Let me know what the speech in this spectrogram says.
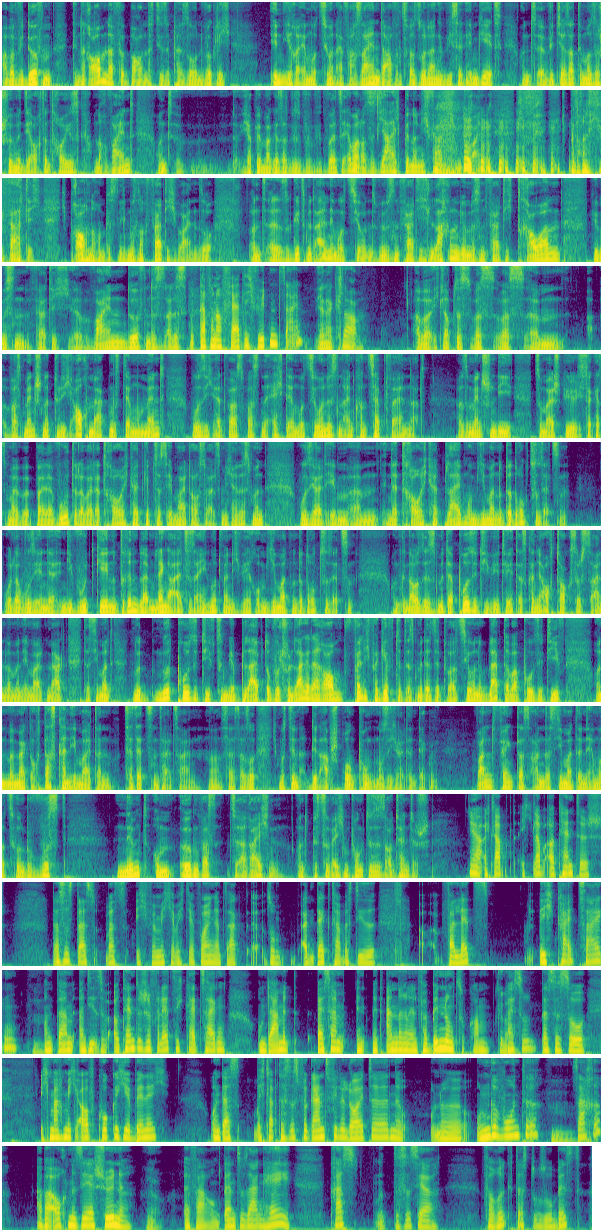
Aber wir dürfen den Raum dafür bauen, dass diese Person wirklich in ihrer Emotion einfach sein darf. Und zwar so lange, wie es halt eben geht. Und äh, Vitya sagt immer so schön, wenn sie auch dann traurig ist und noch weint und äh, ich habe ihr mal gesagt, weil sie immer noch sagt, ja, ich bin noch nicht fertig mit Weinen. ich, ich, bin noch nicht fertig. Ich brauche noch ein bisschen. Ich muss noch fertig weinen. So. Und äh, so geht es mit allen Emotionen. Wir müssen fertig lachen, wir müssen fertig trauern, wir müssen fertig äh, weinen dürfen. Das ist alles. Darf man auch fertig wütend sein? Ja, na klar. Aber ich glaube, das, was, was ähm, was Menschen natürlich auch merken, ist der Moment, wo sich etwas, was eine echte Emotion ist, in ein Konzept verändert. Also Menschen, die zum Beispiel, ich sag jetzt mal, bei der Wut oder bei der Traurigkeit gibt es das eben halt auch so als Mechanismen, wo sie halt eben ähm, in der Traurigkeit bleiben, um jemanden unter Druck zu setzen. Oder wo sie in, der, in die Wut gehen und drin bleiben, länger als es eigentlich notwendig wäre, um jemanden unter Druck zu setzen. Und genauso ist es mit der Positivität. Das kann ja auch toxisch sein, wenn man eben halt merkt, dass jemand nur, nur positiv zu mir bleibt, obwohl schon lange der Raum völlig vergiftet ist mit der Situation und bleibt aber positiv. Und man merkt, auch das kann eben halt dann zersetzend halt sein. Ne? Das heißt also, ich muss den, den Absprungpunkt muss ich halt entdecken. Wann fängt das an, dass jemand eine Emotion bewusst nimmt, um irgendwas zu erreichen? Und bis zu welchem Punkt ist es authentisch? Ja, ich glaube, ich glaube authentisch das ist das, was ich für mich, habe ich dir vorhin gesagt, äh, so entdeckt habe, ist diese äh, Verletzlichkeit zeigen mhm. und damit diese authentische Verletzlichkeit zeigen, um damit besser in, mit anderen in Verbindung zu kommen. Genau. Weißt du, das ist so, ich mache mich auf, gucke, hier bin ich. Und das, ich glaube, das ist für ganz viele Leute eine, eine ungewohnte mhm. Sache, aber auch eine sehr schöne ja. Erfahrung. Dann zu sagen, hey, krass, das ist ja verrückt, dass du so bist.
